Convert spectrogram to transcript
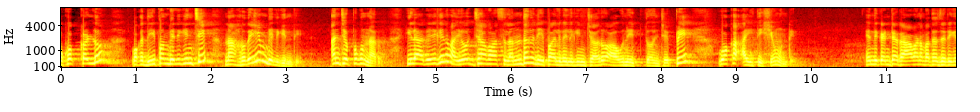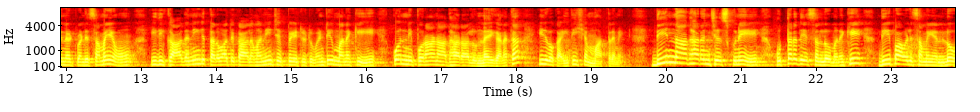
ఒక్కొక్కళ్ళు ఒక దీపం వెలిగించి నా హృదయం వెలిగింది అని చెప్పుకున్నారు. ఇలా వెలిగిన అయోధ్యావాసులందరూ దీపాలు వెలిగించారు ఆవునీతితో అని చెప్పి ఒక ఐతిహ్యం ఉంది. ఎందుకంటే రావణ వధ జరిగినటువంటి సమయం ఇది కాదని తర్వాతి కాలం అని చెప్పేటటువంటి మనకి కొన్ని పురాణాధారాలు ఉన్నాయి గనక ఇది ఒక ఐతిహ్యం మాత్రమే. దీన్ని ఆధారం చేసుకునే ఉత్తర దేశంలో మనకి దీపావళి సమయంలో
